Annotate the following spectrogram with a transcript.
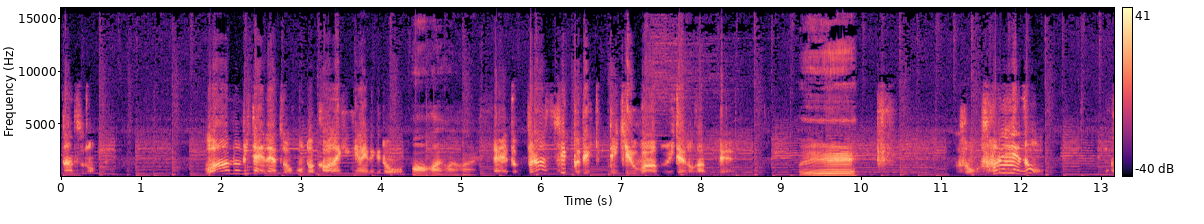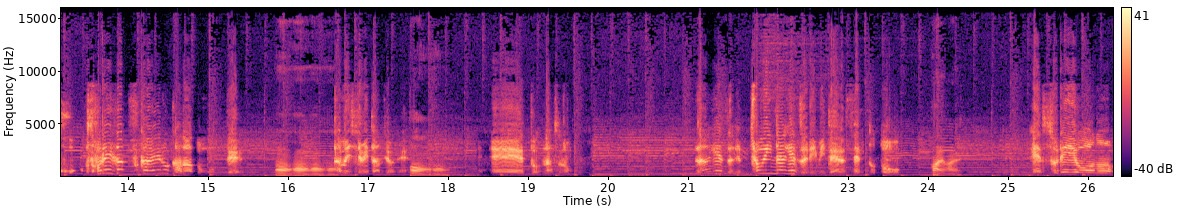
なんつうの？ワームみたいなやつを本当は買わなきゃいけないんだけどあはいはいはい。えっ、ー、とプラスチックでできるワームみたいのがあって。へえー、試してみたんだよね。えー、っとなんつうの？投げ釣りちょい投げ釣りみたいなセットと、あはいはい。えーそれ用の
